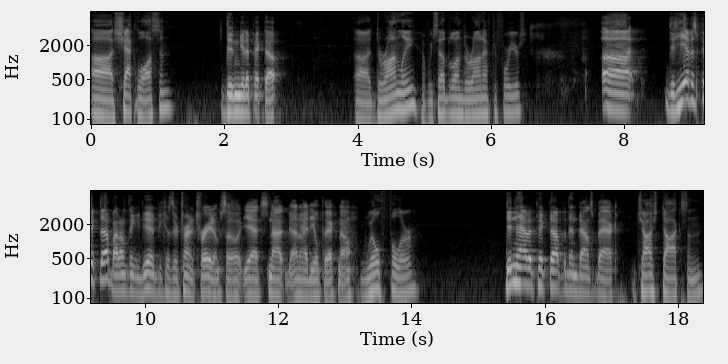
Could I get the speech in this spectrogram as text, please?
Uh, Shaq Lawson, Didn't get it picked up. uh, Duran Lee. Have we settled on Duran after four years? Uh, did he have his picked up? I don't think he did because they're trying to trade him. So, yeah, it's not an ideal pick, no. Will Fuller, Didn't have it picked up, but then bounced back. Josh Doctson,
